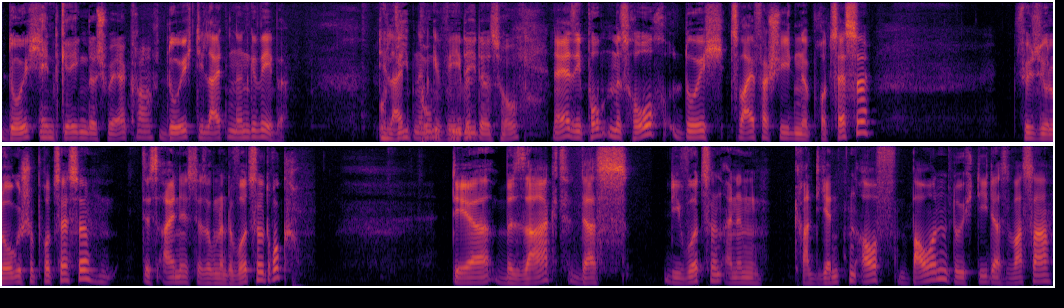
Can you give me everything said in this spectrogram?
Durch, Entgegen der Schwerkraft? durch die leitenden Gewebe. Die Und wie leitenden pumpen Gewebe. die das hoch? Naja, sie pumpen es hoch durch zwei verschiedene Prozesse, physiologische Prozesse. Das eine ist der sogenannte Wurzeldruck, der besagt, dass die Wurzeln einen Gradienten aufbauen, durch die das Wasser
